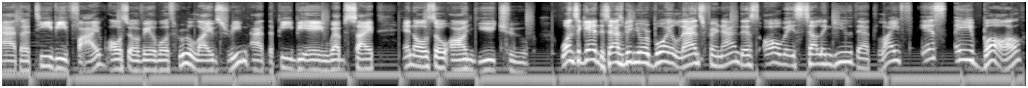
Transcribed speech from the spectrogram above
at uh, TV5, also available through live stream at the PBA website and also on YouTube. Once again, this has been your boy Lance Fernandez, always telling you that life is a ball.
